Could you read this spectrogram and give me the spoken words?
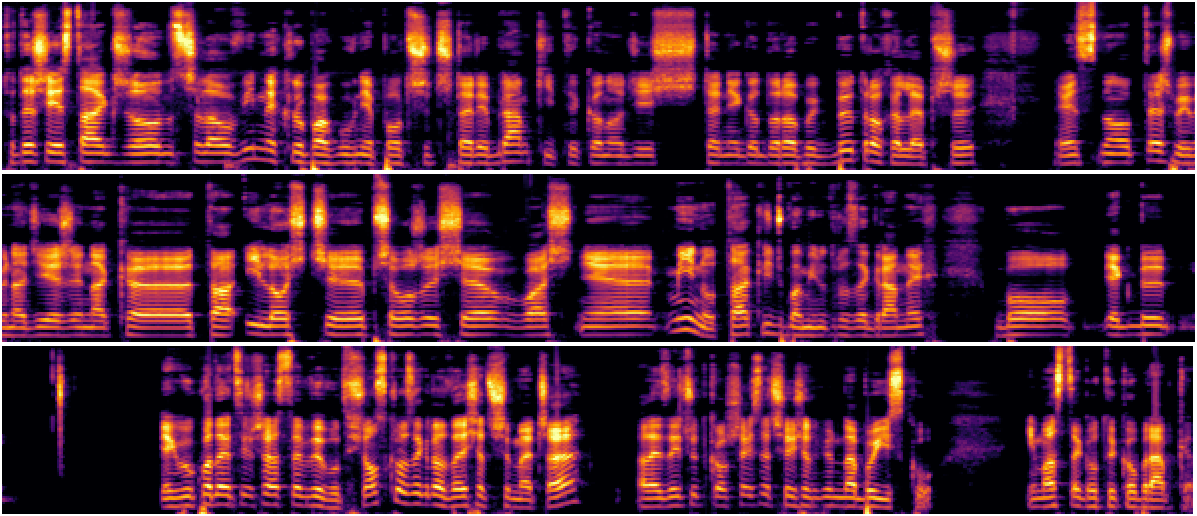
to też jest tak, że on strzelał w innych klubach głównie po 3-4 bramki, tylko no gdzieś ten jego dorobek był trochę lepszy, więc no też miejmy nadzieję, że jednak e, ta ilość e, przełoży się właśnie minut, tak? Liczba minut rozegranych, bo jakby jakby układając jeszcze raz ten wywód. Śląsk rozegrał 23 mecze, ale zaliczył tylko 660 minut na boisku i ma z tego tylko bramkę.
